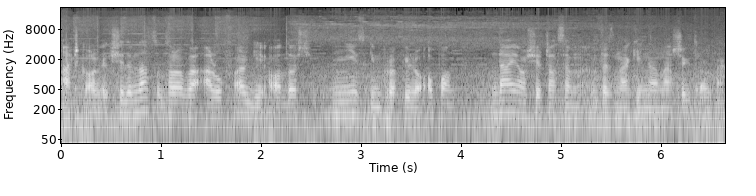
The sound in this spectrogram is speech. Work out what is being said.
aczkolwiek 17-calowe alufelgi o dość niskim profilu opon dają się czasem we znaki na naszych drogach.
